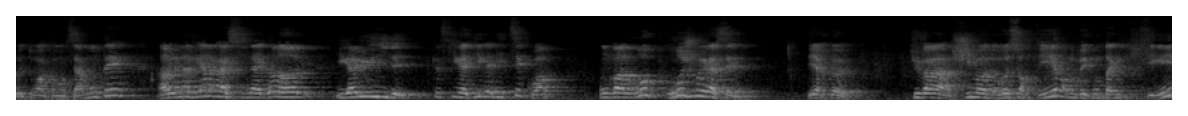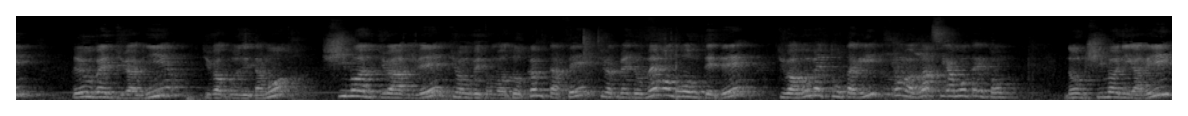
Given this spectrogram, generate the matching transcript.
le ton a commencé à monter. Alors il y en avait dans la synagogue, il a eu une idée. Qu'est-ce qu'il a dit? Il a dit, tu sais quoi? On va rejouer la scène. C'est-à-dire que tu vas, Shimon, ressortir, enlever ton fini. Réhouven, tu vas venir, tu vas poser ta montre. Shimon, tu vas arriver, tu vas enlever ton manteau comme tu as fait, tu vas te mettre au même endroit où tu étais, tu vas remettre ton talit et on va voir si la montre elle tombe. Donc Shimon, il arrive,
